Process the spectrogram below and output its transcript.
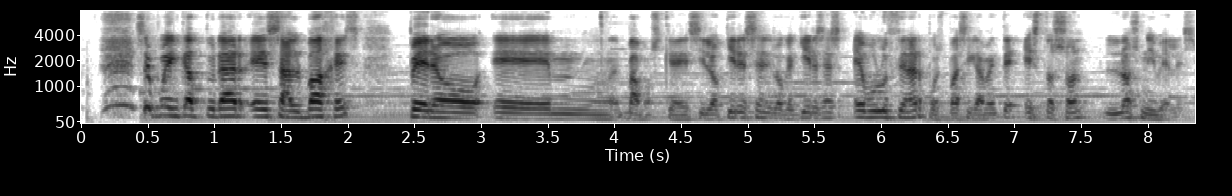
se pueden capturar eh, salvajes, pero em, vamos, que si lo, quieres, lo que quieres es evolucionar, pues básicamente estos son los niveles.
